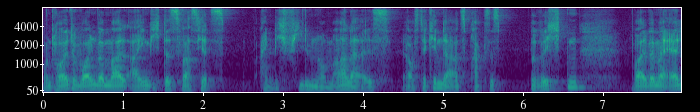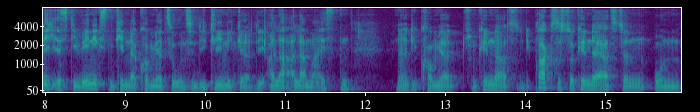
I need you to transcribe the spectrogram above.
Und heute wollen wir mal eigentlich das, was jetzt eigentlich viel normaler ist, aus der Kinderarztpraxis berichten. Weil, wenn man ehrlich ist, die wenigsten Kinder kommen ja zu uns in die Klinik. Ja. Die aller, allermeisten Ne, die kommen ja zum Kinderarzt in die Praxis zur Kinderärztin und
